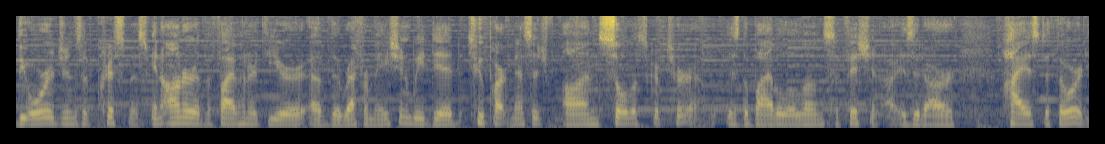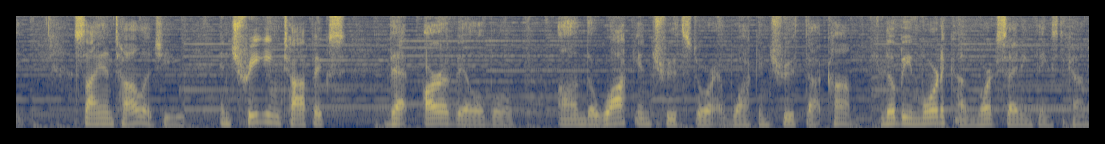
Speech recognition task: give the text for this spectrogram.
the origins of Christmas. In honor of the 500th year of the Reformation, we did two-part message on sola scriptura. Is the Bible alone sufficient? Uh, is it our highest authority? Scientology, intriguing topics that are available on the Walk in Truth store at walkintruth.com. There'll be more to come, more exciting things to come.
